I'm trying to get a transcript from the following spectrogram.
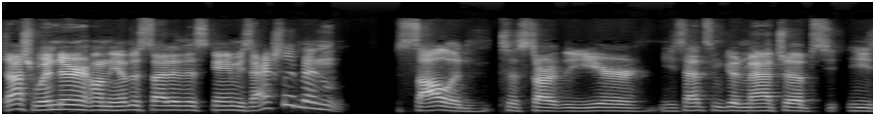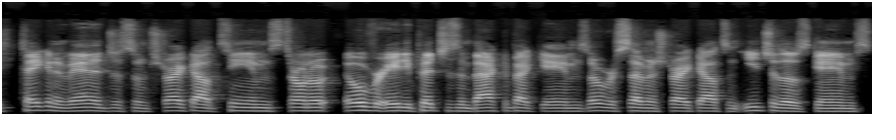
Josh Winder on the other side of this game, he's actually been solid to start the year. He's had some good matchups. He's taken advantage of some strikeout teams, thrown over 80 pitches in back to back games, over seven strikeouts in each of those games.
